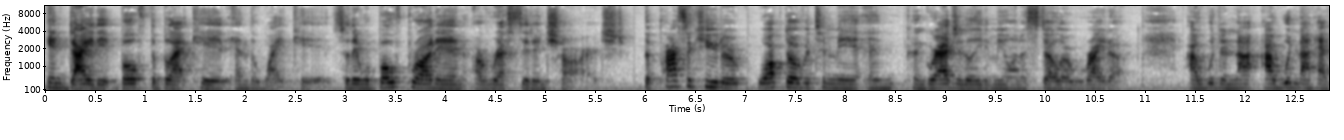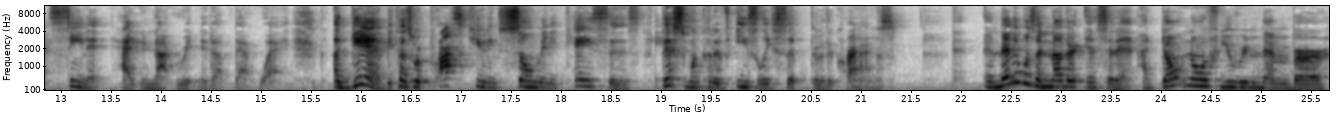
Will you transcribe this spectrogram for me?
indicted both the black kid and the white kid. So they were both brought in, arrested, and charged. The prosecutor walked over to me and congratulated me on a stellar write up. I would not I would not have seen it had you not written it up that way. Again, because we're prosecuting so many cases, this one could have easily slipped through the cracks. And then there was another incident. I don't know if you remember.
